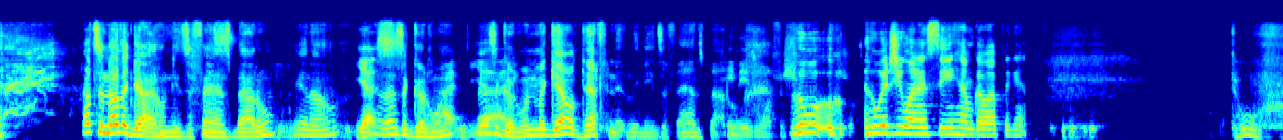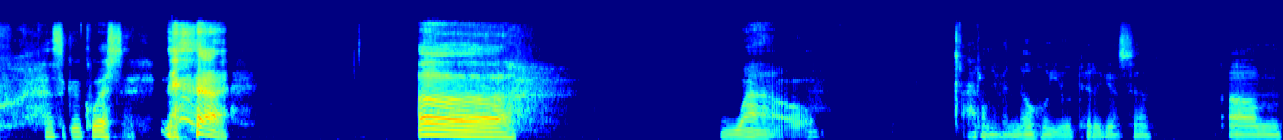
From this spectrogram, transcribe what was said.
recorded. That's another guy who needs a fans battle, you know. Yeah, Yes, that's a good one. I- that's a good one. Miguel definitely needs a fans battle. he needs one for sure. Who who- who would you want to see him go up against? Ooh, that's a good question. uh wow. I don't even know who you would pit against him. Um,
